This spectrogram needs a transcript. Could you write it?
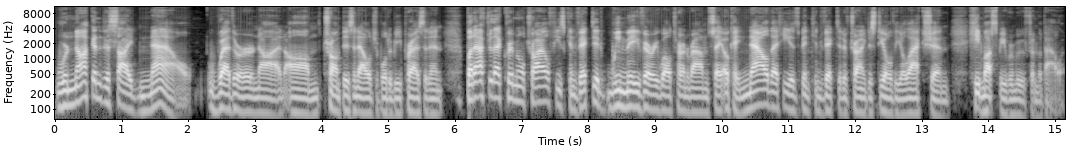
we're not going to decide now whether or not um, Trump is ineligible to be president. But after that criminal trial, if he's convicted, we may very well turn around and say, okay, now that he has been convicted of trying to steal the election, he must be removed from the ballot.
